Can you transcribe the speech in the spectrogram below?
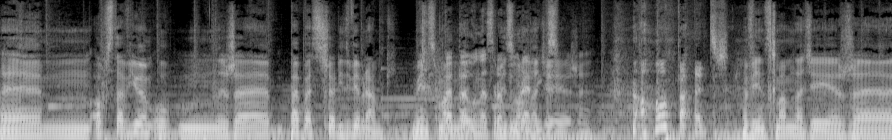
em, obstawiłem, u, m, że Pepe strzeli dwie bramki. Więc mam, Pepe u nas więc robił mam remix. nadzieję, że. O, patrz. Więc mam nadzieję, że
